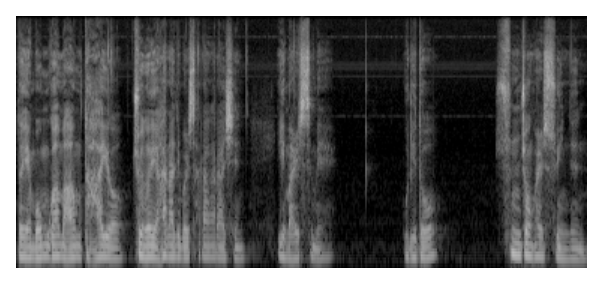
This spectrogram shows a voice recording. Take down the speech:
너의 몸과 마음 다하여 주 너의 하나님을 사랑하라 하신 이 말씀에 우리도 순종할 수 있는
